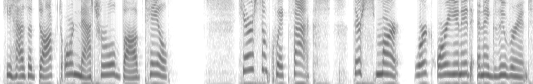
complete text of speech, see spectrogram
He has a docked or natural bob tail. Here are some quick facts. They're smart, work oriented, and exuberant.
